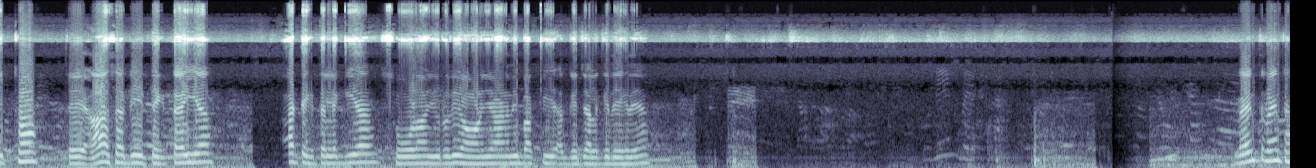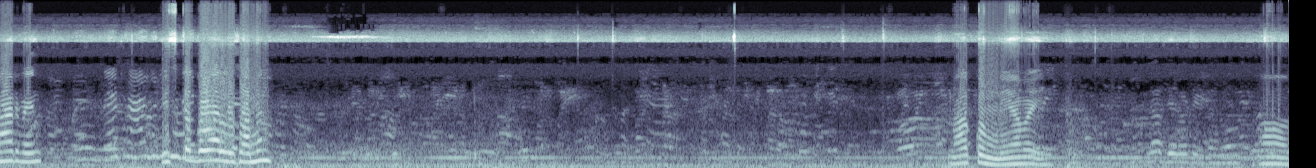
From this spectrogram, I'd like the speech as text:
ਇੱਥੋਂ ਤੇ ਆ ਸਾਡੀ ਟਿਕਟ ਆਈ ਆ। ਆ ਟਿਕਟ ਲੱਗੀ ਆ 16 ਯੂਰੋ ਦੀ ਆਉਣ ਜਾਣ ਦੀ ਬਾਕੀ ਅੱਗੇ ਚੱਲ ਕੇ ਦੇਖਦੇ ਆ ਵੈਂਟ ਵੈਂਟ ਹਾਰ ਵੈਂਟ ਮੈਂ ਖਾਣ इसका गोवा ले सामन ਨਾ ਘੁੰਮਦੇ ਆ ਭਾਈ ਹਾਂ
